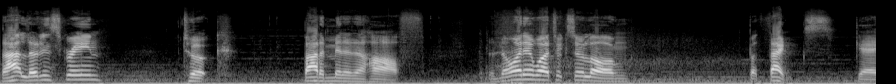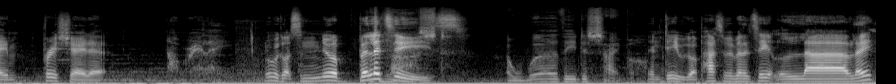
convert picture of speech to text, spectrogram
that loading screen took about a minute and a half. No idea why it took so long, but thanks, game. Appreciate it. Not really. Oh, we got some new abilities. A worthy disciple. Indeed, we've got passive ability. Lovely.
